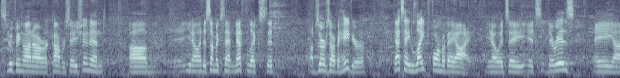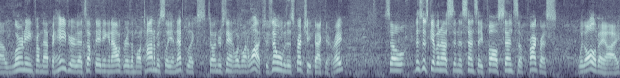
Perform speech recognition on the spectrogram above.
snooping on our conversation, and um, you know, and to some extent Netflix that observes our behavior, that's a light form of AI. You know, it's a, it's, there is a uh, learning from that behavior that's updating an algorithm autonomously in Netflix to understand what we want to watch. There's no one with a spreadsheet back there, right? So this has given us, in a sense, a false sense of progress with all of AI.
